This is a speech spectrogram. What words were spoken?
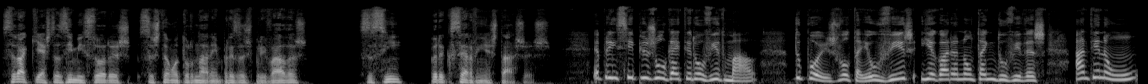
Será que estas emissoras se estão a tornar empresas privadas? Se sim, para que servem as taxas? A princípio julguei ter ouvido mal. Depois voltei a ouvir e agora não tenho dúvidas. A Antena 1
